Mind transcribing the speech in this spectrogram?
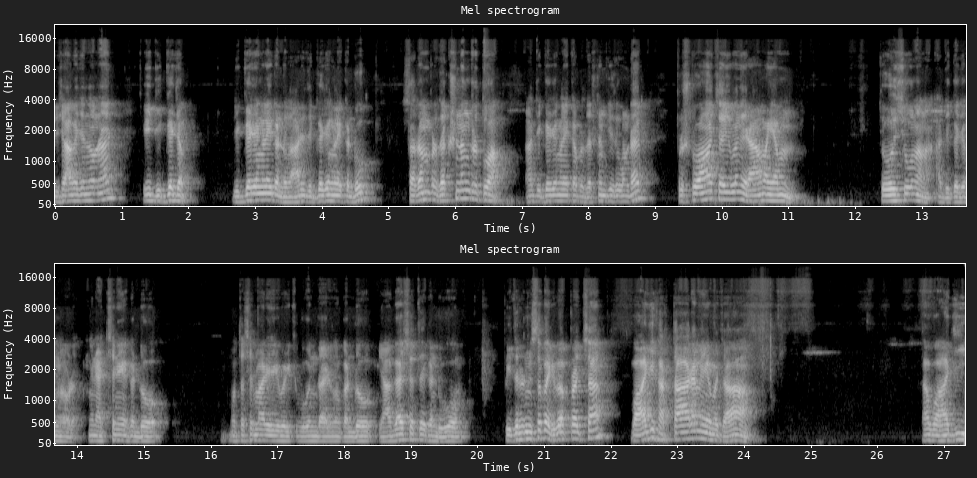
ദിശാഗജം എന്ന് പറഞ്ഞാൽ ഈ ദിഗ്ഗജം. ദിഗ്ഗജങ്ങളെ കണ്ടു. നാല് ദിഗ്ഗജങ്ങളെ കണ്ടു. സതം പ്രദക്ഷിണം കൃത്വ. ആ ദിഗ്ഗജങ്ങളെയൊക്കെ പ്രദക്ഷിണം ചെയ്തുകൊണ്ട് പൃഷ്ടുവാ ചൈവ നിരാമയം. ചോദിച്ചു എന്നാണ് ആ ദിഗ്ഗജങ്ങളോട്. ഇങ്ങനെ അച്ഛനെ കണ്ടോ. മുത്തശ്ശന്മാരെ വഴിക്ക് പോകുന്നുണ്ടായിരുന്നു കണ്ടു. ആകാശത്തെ കണ്ടുവോ പിതൃൻസ പരിവപ്രച്ഛ വാജി ഹർത്താരമേവച ആ വാജി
